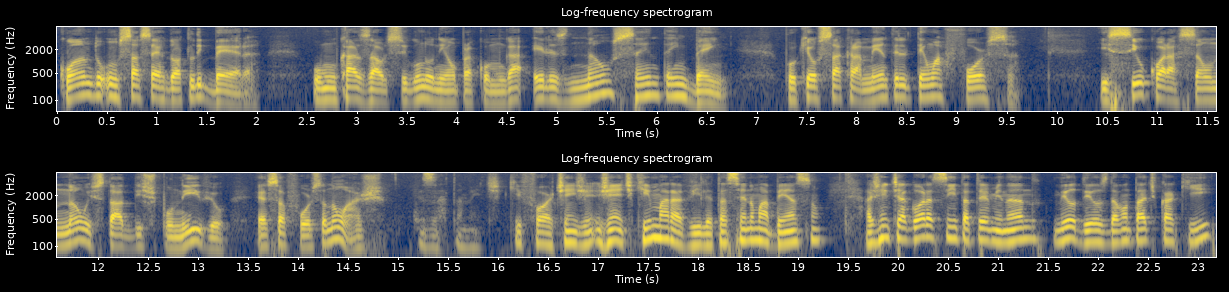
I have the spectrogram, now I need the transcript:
Quando um sacerdote libera um casal de segunda união para comungar, eles não sentem bem, porque o sacramento ele tem uma força. E se o coração não está disponível, essa força não age. Exatamente. Que forte, hein, gente? Que maravilha. Tá sendo uma benção. A gente agora sim tá terminando. Meu Deus, dá vontade de ficar aqui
